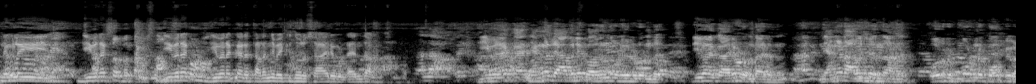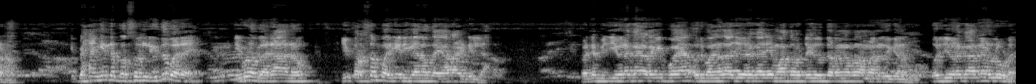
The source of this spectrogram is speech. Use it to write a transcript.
നിങ്ങൾ ഈ ജീവന ജീവന ജീവനക്കാരെ തടഞ്ഞു വെക്കുന്ന ഒരു സാഹചര്യമുണ്ട് എന്താണ് ജീവനക്കാർ ഞങ്ങൾ രാവിലെ പതിനൊന്ന് മണിയോടുണ്ട് ജീവനക്കാരോട് ഉണ്ടായിരുന്നു ഞങ്ങളുടെ ആവശ്യം എന്താണ് ഒരു റിപ്പോർട്ടിന്റെ കോപ്പി വേണം ബാങ്കിന്റെ പ്രസിഡന്റ് ഇതുവരെ ഇവിടെ വരാനോ ഈ പ്രശ്നം പരിഹരിക്കാനോ തയ്യാറായിട്ടില്ല പിന്നെ ജീവനക്കാരൻ ഇറങ്ങിപ്പോയാൽ ഒരു വനിതാ ജീവനക്കാരെ മാത്രം ഒറ്റയ്ക്ക് ഇറങ്ങാൻ നമ്മൾ പോകും ഒരു ജീവനക്കാരനെ ഉള്ളൂ ഇവിടെ.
